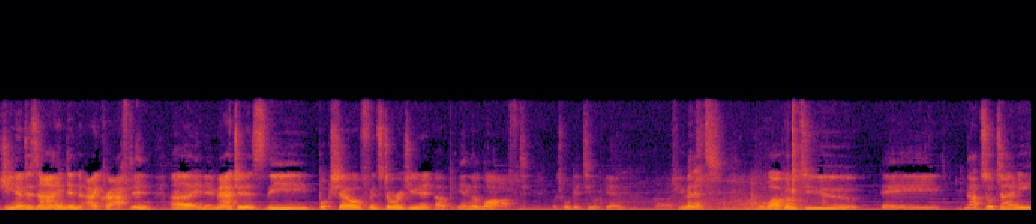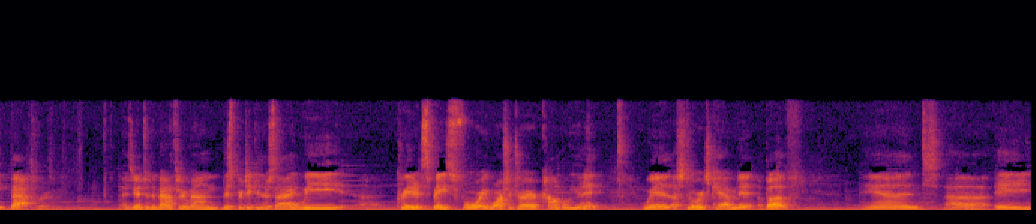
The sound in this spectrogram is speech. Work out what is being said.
Gina designed and I crafted, uh, and it matches the bookshelf and storage unit up in the loft, which we'll get to in a few minutes. Well, welcome to a not so tiny bathroom. As you enter the bathroom, on this particular side, we uh, created a space for a washer dryer combo unit with a storage cabinet above and uh, a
